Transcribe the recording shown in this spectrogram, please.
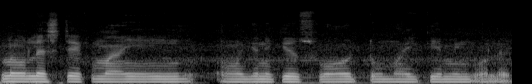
Now let's take my uh, unique sword to my gaming wallet.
